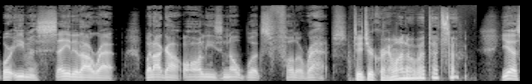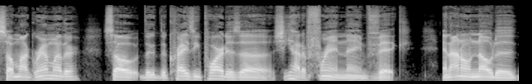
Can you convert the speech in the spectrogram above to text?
or even say that I rap. But I got all these notebooks full of raps. Did your grandma know about that stuff? Yeah, so my grandmother, so the the crazy part is uh she had a friend named Vic. And I don't know the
